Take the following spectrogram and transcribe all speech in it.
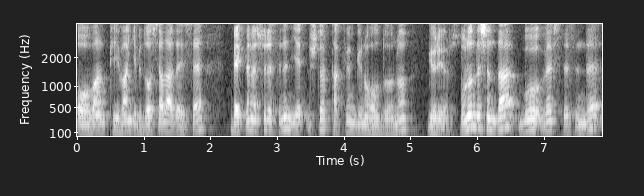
O1, P1 gibi dosyalarda ise bekleme süresinin 74 takvim günü olduğunu görüyoruz. Bunun dışında bu web sitesinde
